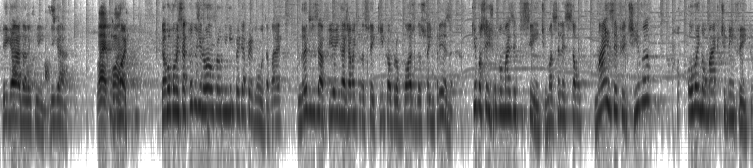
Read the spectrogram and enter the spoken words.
Obrigado, Alecrim. Obrigado. Vai, conta. Então, vou começar tudo de novo para ninguém perder a pergunta. Vai? Um grande desafio é o engajamento da sua equipe ao propósito da sua empresa. O que vocês julgam mais eficiente? Uma seleção mais efetiva ou um endomarketing bem feito?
